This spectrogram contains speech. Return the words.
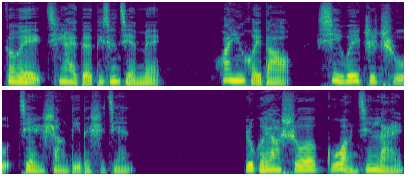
各位亲爱的弟兄姐妹，欢迎回到细微之处见上帝的时间。如果要说古往今来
